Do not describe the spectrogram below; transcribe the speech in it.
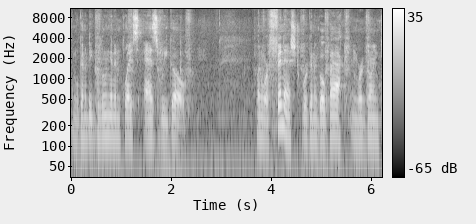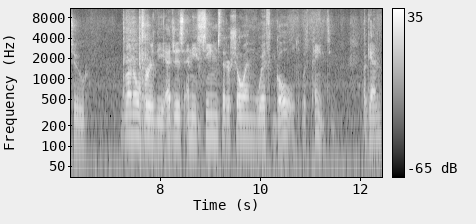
And we're going to be gluing it in place as we go. When we're finished, we're going to go back and we're going to run over the edges, any seams that are showing with gold, with paint. Again,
